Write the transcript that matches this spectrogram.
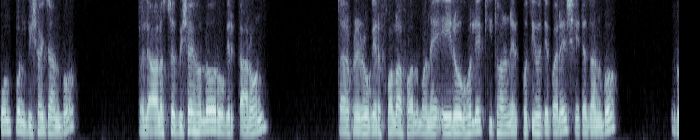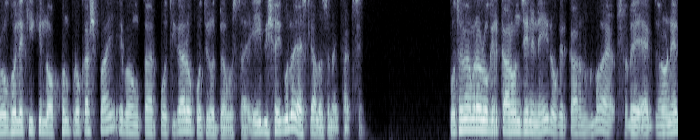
কোন কোন বিষয় জানব? তাহলে আলোচ্য বিষয় হলো রোগের কারণ, তারপরে রোগের ফলাফল মানে এই রোগ হলে কি ধরনের ক্ষতি হতে পারে সেটা জানব। রোগ হলে কি কি লক্ষণ প্রকাশ পায় এবং তার প্রতিকার ও প্রতিরোধ ব্যবস্থা, এই বিষয়গুলো আজকে আলোচনায় থাকছে। প্রথমে আমরা রোগের কারণ জেনে নেই। রোগের কারণ হলো, আসলে এক ধরনের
